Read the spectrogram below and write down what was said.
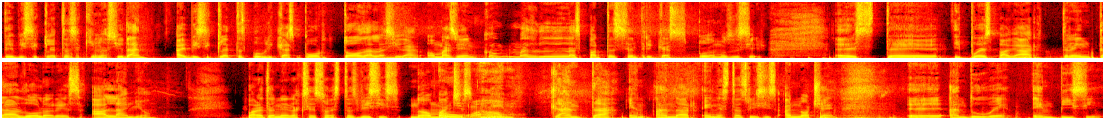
de bicicletas aquí en la ciudad. Hay bicicletas públicas por toda la ciudad, o más bien con más las partes céntricas, podemos decir. Este, y puedes pagar 30 dólares al año para tener acceso a estas bicis. No manches, oh, me encanta andar en estas bicis. Anoche eh, anduve en bici,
